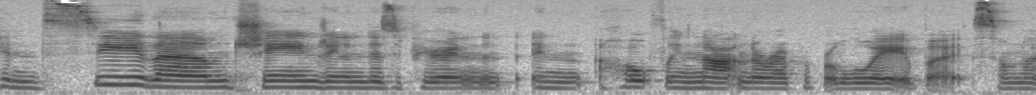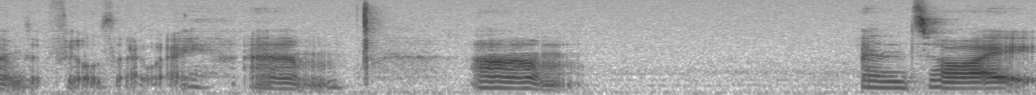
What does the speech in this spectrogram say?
can see them changing and disappearing in, in hopefully not in a irreparable way but sometimes it feels that way. Um, um, and so i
